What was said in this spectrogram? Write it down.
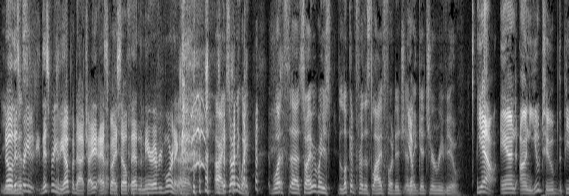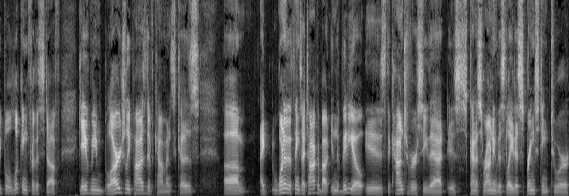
You No, this brings this brings me up a notch. I ask myself that in the mirror every morning. All right. So anyway, what's uh, so everybody's looking for this live footage and Yep. they get your review. Yeah, and on YouTube, the people looking for this stuff gave me largely positive comments because um, I one of the things I talk about in the video is the controversy that is kind of surrounding this latest Springsteen tour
